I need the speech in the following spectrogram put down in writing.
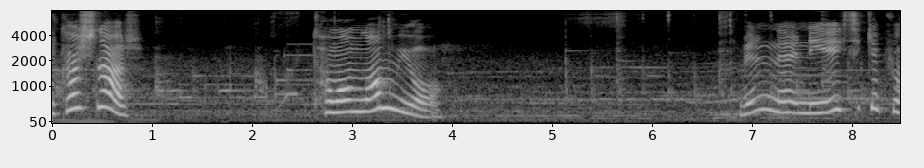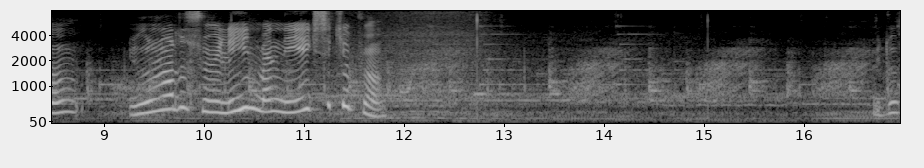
Arkadaşlar. Tamamlanmıyor. Ben ne, neyi eksik yapıyorum? Yorumlarda söyleyin ben neyi eksik yapıyorum? Bir dur.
